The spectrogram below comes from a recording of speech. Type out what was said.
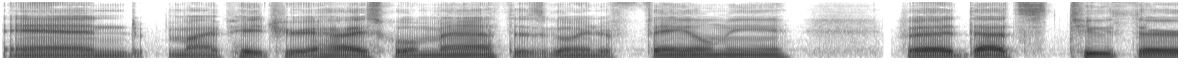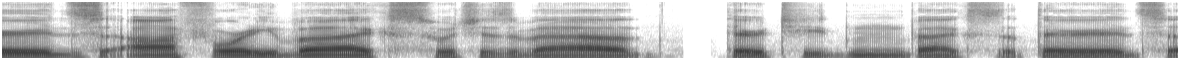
And my Patriot High School math is going to fail me. But that's two thirds off 40 bucks, which is about 13 bucks a third, so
